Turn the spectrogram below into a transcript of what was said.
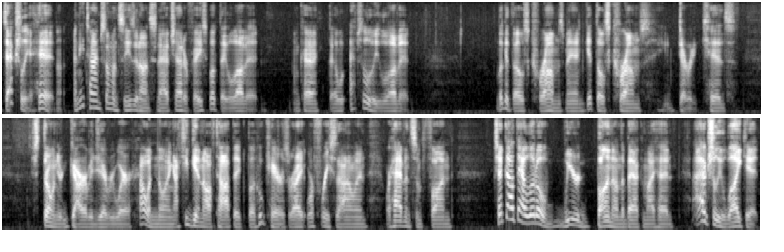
It's actually a hit. Anytime someone sees it on Snapchat or Facebook, they love it. Okay? They absolutely love it. Look at those crumbs, man. Get those crumbs, you dirty kids. Just throwing your garbage everywhere. How annoying. I keep getting off topic, but who cares, right? We're freestyling. We're having some fun. Check out that little weird bun on the back of my head. I actually like it.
